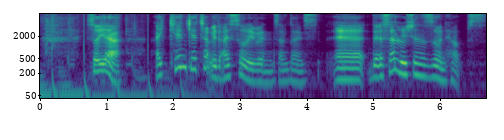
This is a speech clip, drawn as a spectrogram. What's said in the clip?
so yeah, I can catch up with ISOL even sometimes. Uh, the acceleration zone helps.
